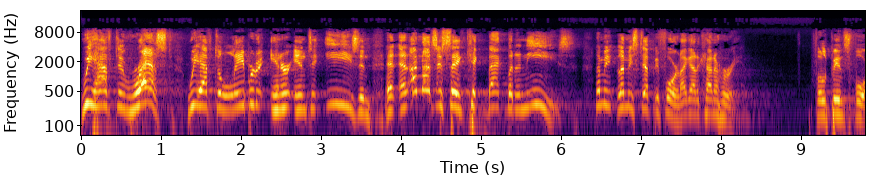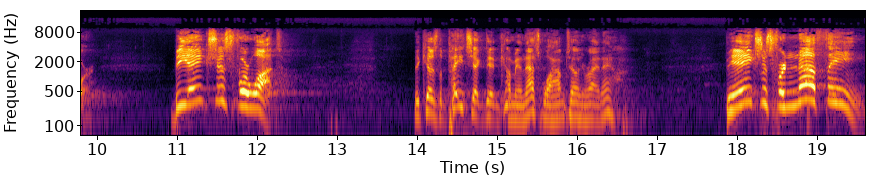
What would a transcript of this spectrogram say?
We have to rest. We have to labor to enter into ease. And, and, and I'm not just saying kick back, but an ease. Let me, let me step you forward. I got to kind of hurry. Philippians 4. Be anxious for what? Because the paycheck didn't come in. That's why I'm telling you right now. Be anxious for nothing,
